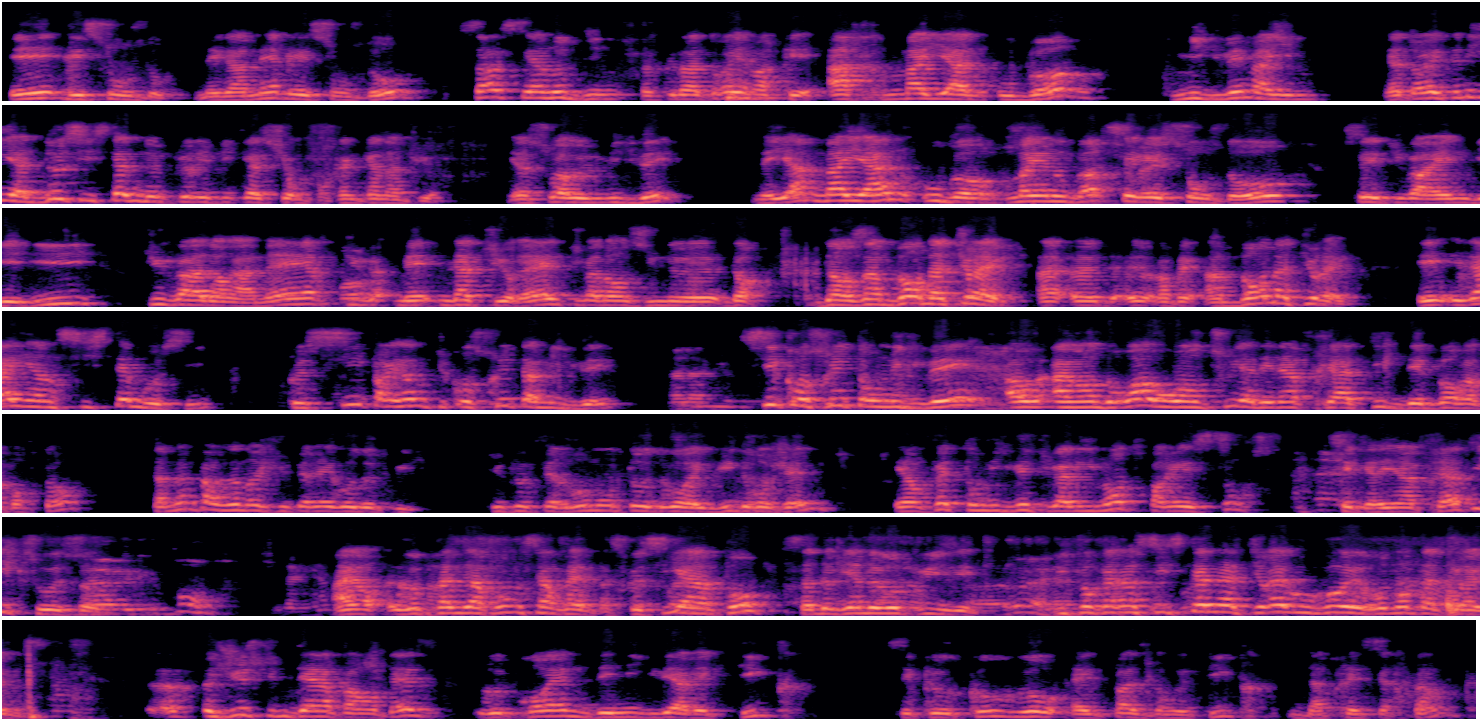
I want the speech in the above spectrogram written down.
et les sources d'eau. Mais la mer et les sources d'eau, ça, c'est un autre digne. Parce que dans la Torah, il y a marqué Achmayan ou Bor, Migvé Maïm. La Torah, il y a deux systèmes de purification pour quelqu'un d'impur. Il y a soit le Migvé, mais il y a Mayan ou Bor. Mayan ou Bor, c'est les sources d'eau. C'est tu vas à Engedi, tu vas dans la mer, tu vas, mais naturel, tu vas dans, une, dans, dans un bord naturel. Un, euh, euh, enfin, un bord naturel. Et là, il y a un système aussi que si, par exemple, tu construis ta Migvé, si construis ton migvé à, à l'endroit où en dessous il y a des nappes phréatiques, des bords importants, tu n'as même pas besoin de récupérer l'eau de pluie. Tu peux faire remonter de l'eau avec de l'hydrogène et en fait ton migvé tu l'alimentes par les sources. C'est qu'il y a des nappes phréatiques sous le sol. Alors le problème de la pompe, c'est un problème parce que s'il y a un pompe, ça devient de l'eau puisée. Ah. Il faut faire un système naturel où l'eau remonte naturellement. Euh, juste une dernière parenthèse le problème migvés avec filtre, c'est que quand elle passe dans le filtre, d'après certains,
